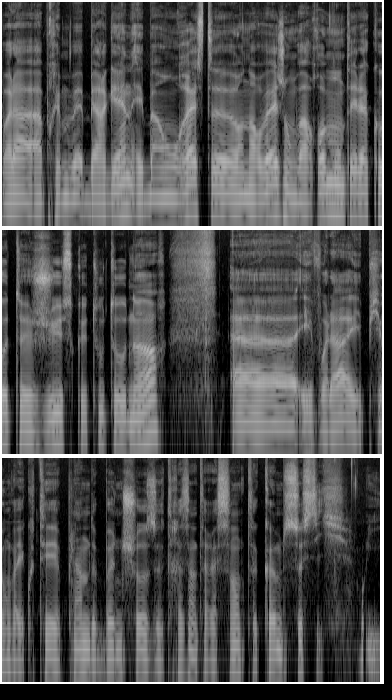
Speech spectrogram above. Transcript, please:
Voilà, après Be- Bergen, et ben on reste euh, en Norvège, on va remonter la côte jusque tout au nord. Euh, et voilà, et puis on va écouter plein de bonnes choses très intéressantes comme ceci. Oui.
